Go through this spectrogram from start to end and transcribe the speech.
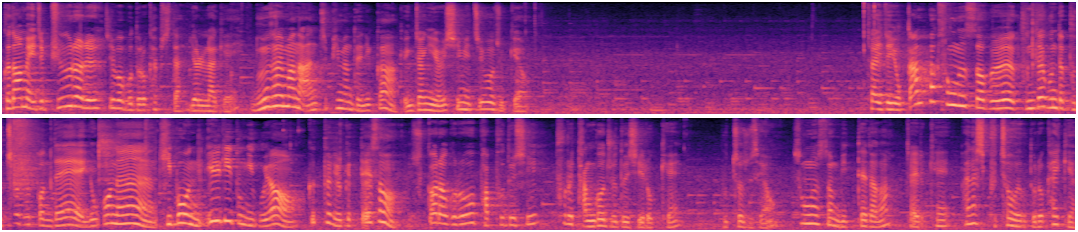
그 다음에 이제 뷰러를 찝어보도록 합시다. 연락에. 눈살만 안 찝히면 되니까 굉장히 열심히 찝어줄게요. 자 이제 요 깜빡 속눈썹을 군데군데 붙여줄 건데 요거는 기본 1기둥이고요. 끝을 이렇게 떼서 숟가락으로 밥 푸듯이 풀을 담궈주듯이 이렇게 묻혀주세요. 속눈썹 밑에다가 자 이렇게 하나씩 붙여보도록 할게요.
